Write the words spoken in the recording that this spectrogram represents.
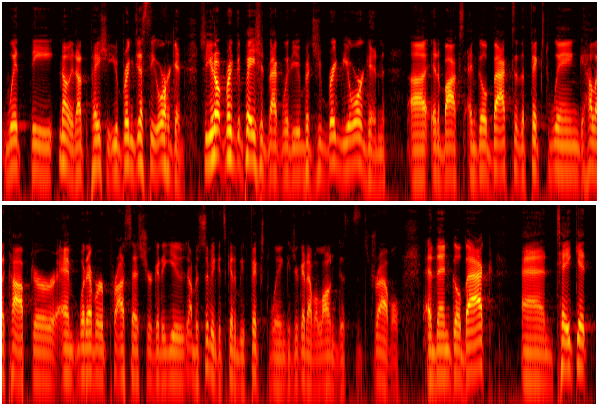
with the no, not the patient. You bring just the organ. So you don't bring the patient back with you, but you bring the organ uh, in a box and go back to the fixed wing helicopter and whatever process you're going to use. I'm assuming it's going to be fixed wing because you're going to have a long distance travel, and then go back and take it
